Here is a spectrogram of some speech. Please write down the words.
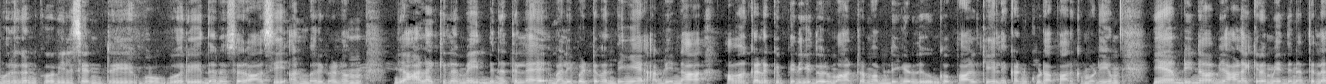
முருகன் கோவில் சென்று ஒவ்வொரு தனுசு ராசி அன்பர்களும் வியாழக்கிழமை தினத்தில் வழிபட்டு வந்தீங்க அப்படின்னா அவர்களுக்கு பெரியதொரு மாற்றம் அப்படிங்கிறது உங்கள் வாழ்க்கையில் கண்கூடாக பார்க்க முடியும். ஏன் அப்படின்னா வியாழக்கிழமை தினத்தில்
